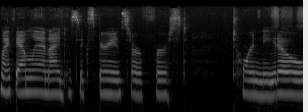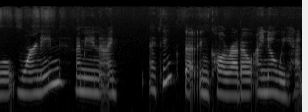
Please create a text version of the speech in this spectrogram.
My family and I just experienced our first tornado warning. I mean, I I think that in Colorado, I know we had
